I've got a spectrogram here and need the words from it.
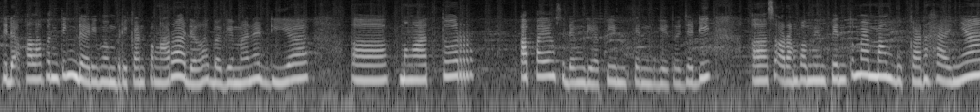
tidak kalah penting dari memberikan pengaruh adalah bagaimana dia uh, mengatur apa yang sedang dia pimpin begitu. Jadi uh, seorang pemimpin itu memang bukan hanya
